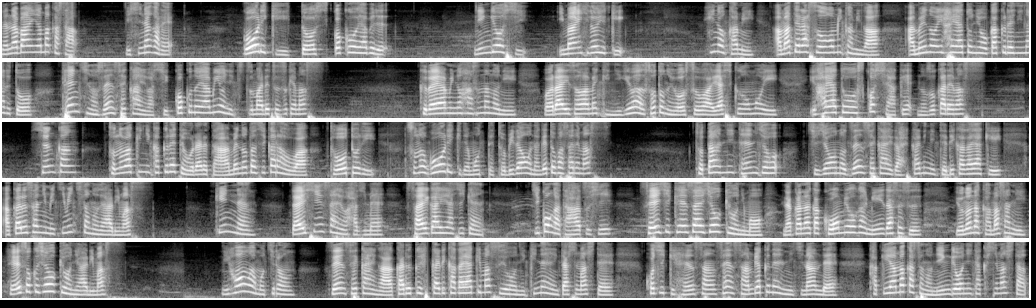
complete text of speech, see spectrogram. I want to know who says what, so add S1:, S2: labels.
S1: 七番山笠、西流れ、合力一等漆黒を破る、人形師、今井博之、火の神、天照大神が、雨の伊早宿にお隠れになると、天地の全世界は漆黒の闇夜に包まれ続けます。暗闇のはずなのに、笑いざわめき賑わう外の様子を怪しく思い、伊早宿を少し開け覗かれます。瞬間、戸の脇に隠れておられた雨の田力をは、戸を取り、その合力でもって扉を投げ飛ばされます。途端に天井、地上の全世界が光に照り輝き、明るさに満ち満ちたのであります。近年、大震災をはじめ、災害や事件、事故が多発し、政治経済状況にもなかなか巧妙が見出せず、世の中まさに閉塞状況にあります。日本はもちろん、全世界が明るく光り輝きますように記念いたしまして、古事記編纂1300年にちなんで、柿山笠の人形に託しました。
